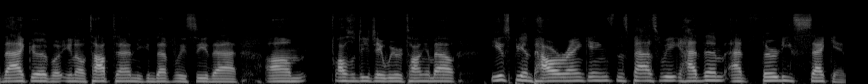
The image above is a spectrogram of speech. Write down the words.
that good, but you know, top ten, you can definitely see that. Um, also, DJ, we were talking about ESPN Power Rankings this past week had them at 32nd.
